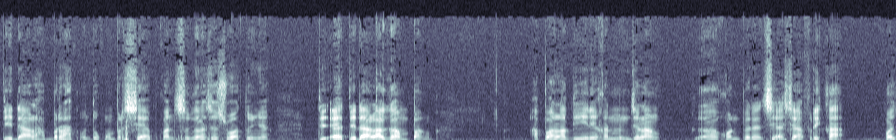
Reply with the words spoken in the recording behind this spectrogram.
tidaklah berat untuk mempersiapkan segala sesuatunya. Eh tidaklah gampang. Apalagi ini kan menjelang uh, konferensi Asia Afrika. Kon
